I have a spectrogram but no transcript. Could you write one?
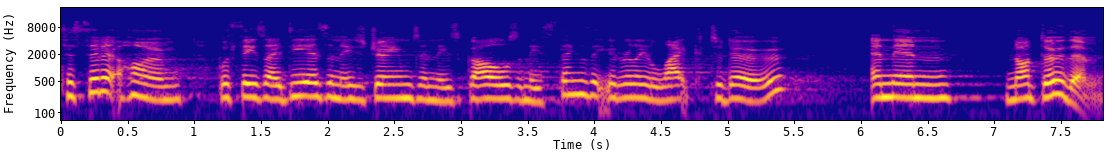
to sit at home with these ideas and these dreams and these goals and these things that you'd really like to do and then not do them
